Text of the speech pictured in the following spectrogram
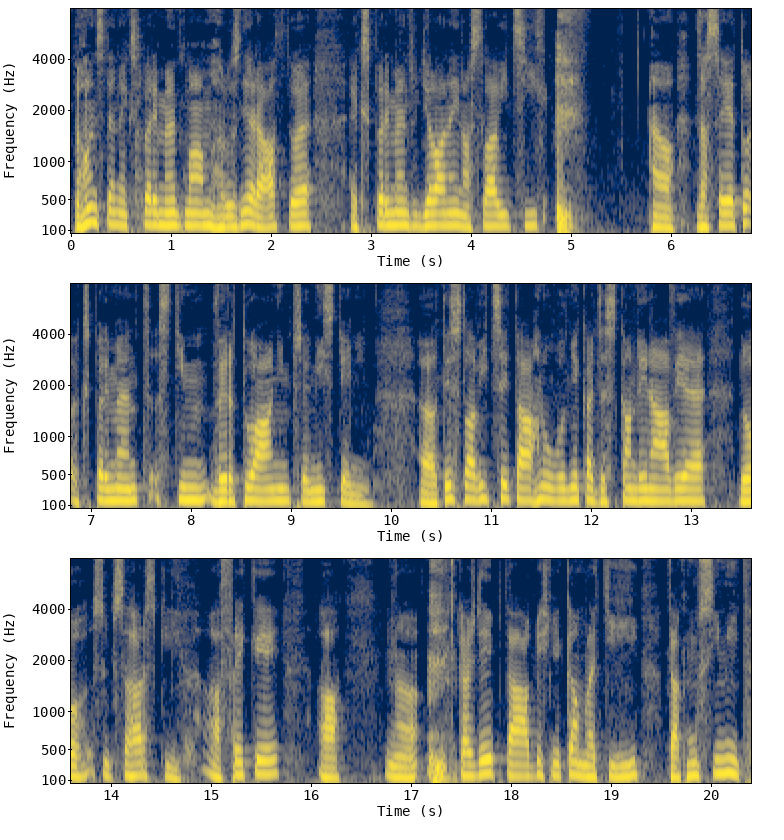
Tohle ten experiment mám hrozně rád, to je experiment udělaný na Slavících. Zase je to experiment s tím virtuálním přemístěním. Ty slavíci táhnou od někať ze Skandinávie do subsaharské Afriky a každý pták, když někam letí, tak musí mít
